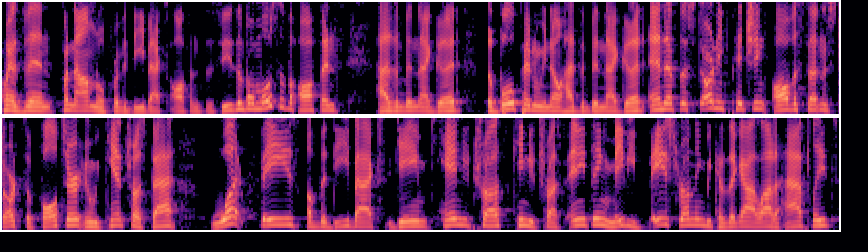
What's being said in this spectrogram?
has been phenomenal for the D backs offense this season, but most of the offense hasn't been that good. The bullpen we know hasn't been that good. And if the starting pitching all of a sudden starts to falter and we can't trust that, what phase of the D backs game can you trust? Can you trust anything? Maybe base running because they got a lot of athletes.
